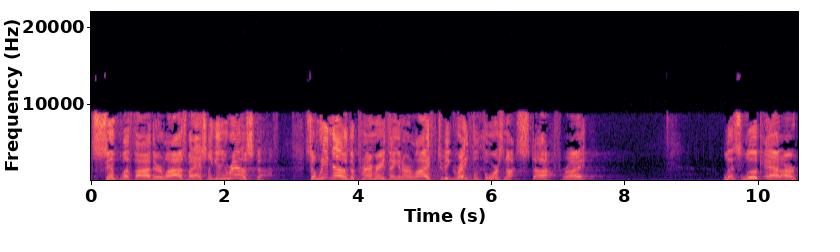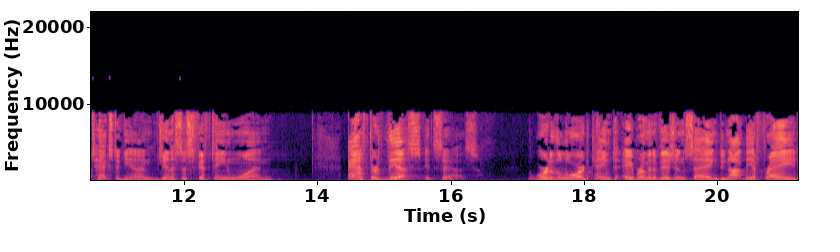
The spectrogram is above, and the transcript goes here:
simplify their lives by actually getting rid of stuff. So we know the primary thing in our life to be grateful for is not stuff, right? Let's look at our text again, Genesis 15:1. After this, it says, the word of the Lord came to Abram in a vision, saying, Do not be afraid,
